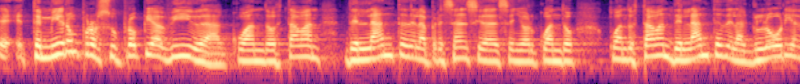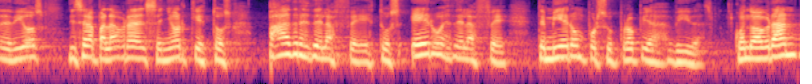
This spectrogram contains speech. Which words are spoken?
eh, temieron por su propia vida cuando estaban delante de la presencia del Señor, cuando, cuando estaban delante de la gloria de Dios. Dice la palabra del Señor que estos padres de la fe, estos héroes de la fe, temieron por sus propias vidas. Cuando Abraham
